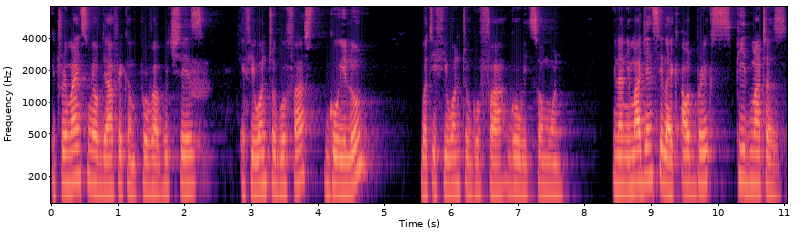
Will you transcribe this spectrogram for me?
It reminds me of the African proverb which says, if you want to go fast, go alone, but if you want to go far, go with someone. In an emergency like outbreaks, speed matters,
